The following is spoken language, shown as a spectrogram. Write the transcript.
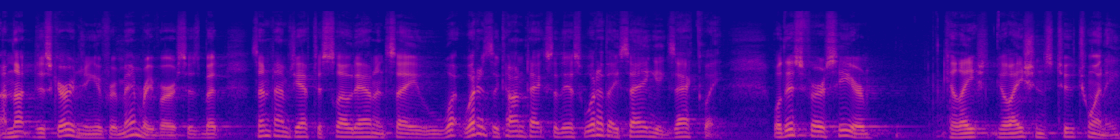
I'm not discouraging you from memory verses, but sometimes you have to slow down and say, what, what is the context of this? What are they saying exactly? Well, this verse here, Galatians 2.20,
